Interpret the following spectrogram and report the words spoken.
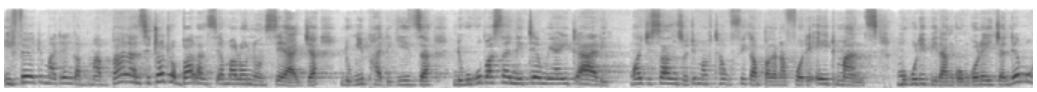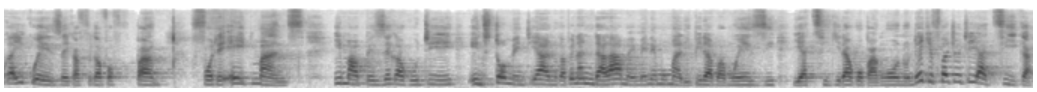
Ifeyo timatenga mabalansi total balance ya maloni onse aja ndikuyiphatikiza ndikukupasani temu yayitali mwachisanzo timatha kufika mpaka na 48 months mukulipira ngongole ija. Mukayikweza ikafika pa 48 months imapezeka kuti installment yanu kapena ndalama imene mumalipira pa mwezi yatsikirako pang'ono ndiye chifukwa choti yatsika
